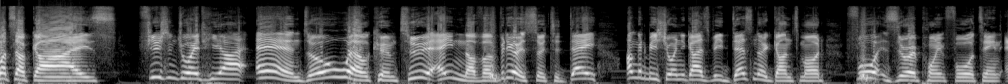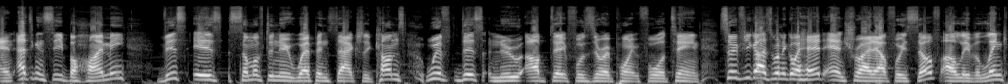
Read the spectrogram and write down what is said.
What's up guys? FuzionDroid here and uh, welcome to another video. So today I'm going to be showing you guys the Desno Guns mod for 0.14 and as you can see behind me this is some of the new weapons that actually comes with this new update for 0.14. So if you guys want to go ahead and try it out for yourself, I'll leave a link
